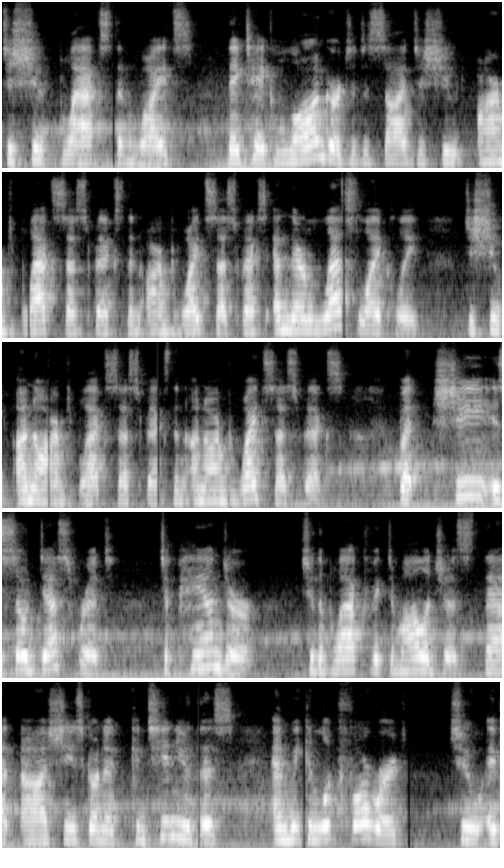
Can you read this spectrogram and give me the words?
to shoot blacks than whites. They take longer to decide to shoot armed black suspects than armed white suspects, and they're less likely to shoot unarmed black suspects than unarmed white suspects. But she is so desperate to pander to the black victimologists that uh, she's going to continue this, and we can look forward to a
